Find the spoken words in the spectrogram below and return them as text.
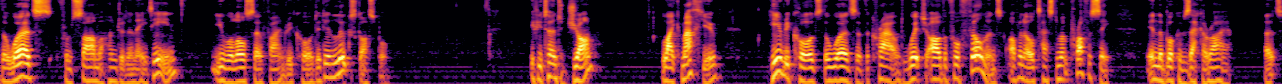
the words from Psalm 118 you will also find recorded in Luke's Gospel. If you turn to John, like Matthew, he records the words of the crowd, which are the fulfillment of an Old Testament prophecy in the book of Zechariah at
